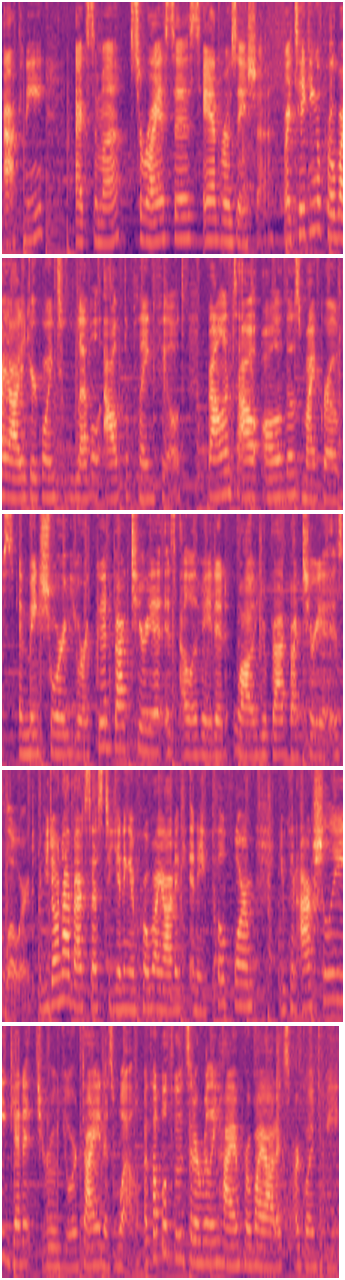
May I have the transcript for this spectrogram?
acne, eczema, psoriasis, and rosacea. By taking a probiotic, you're going to level out the playing field, balance out all of those microbes, and make sure your good bacteria is elevated while your bad bacteria is lowered. If you don't have access to getting a probiotic in a pill form, you can actually get it through your diet as well. A couple foods that are really high in probiotics are going to be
